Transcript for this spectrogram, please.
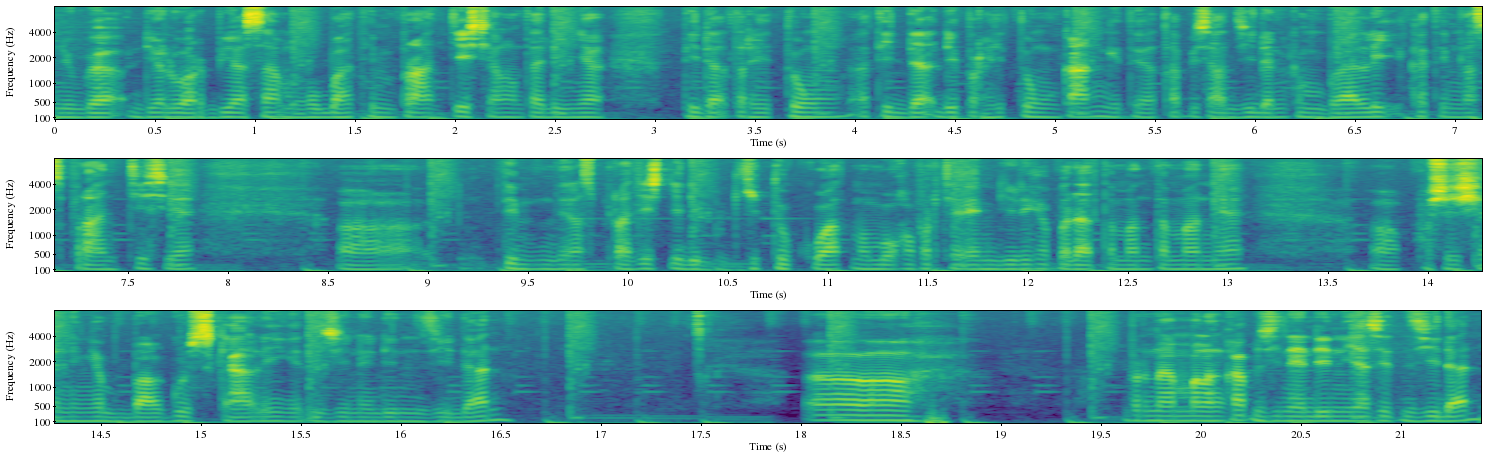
juga dia luar biasa mengubah tim Prancis yang tadinya tidak terhitung uh, tidak diperhitungkan gitu ya. Tapi saat Zidane kembali ke timnas Prancis ya uh, tim timnas Prancis jadi begitu kuat membawa kepercayaan diri kepada teman-temannya. Uh, positioningnya bagus sekali gitu Zinedine Zidane. Uh, bernama lengkap Zinedine Yazid Zidane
